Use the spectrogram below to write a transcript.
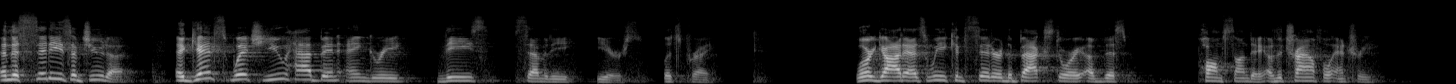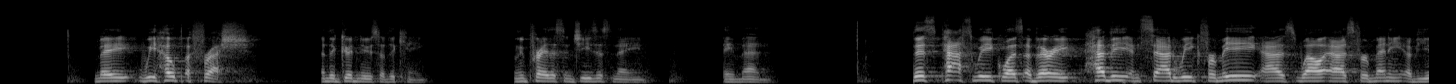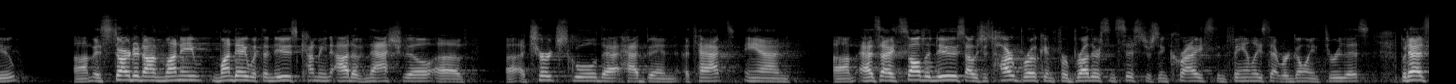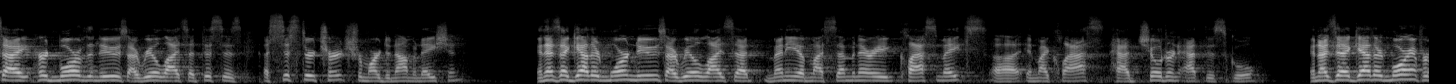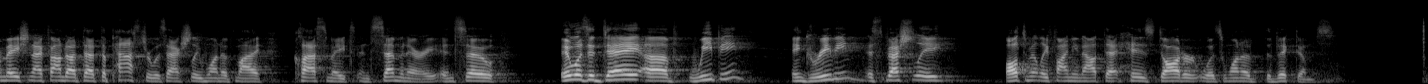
and the cities of Judah, against which you have been angry these 70 years? Let's pray. Lord God, as we consider the backstory of this Palm Sunday, of the triumphal entry, May we hope afresh in the good news of the King. And we pray this in Jesus' name. Amen. This past week was a very heavy and sad week for me, as well as for many of you. Um, it started on Monday, Monday with the news coming out of Nashville of uh, a church school that had been attacked. And um, as I saw the news, I was just heartbroken for brothers and sisters in Christ and families that were going through this. But as I heard more of the news, I realized that this is a sister church from our denomination. And as I gathered more news, I realized that many of my seminary classmates uh, in my class had children at this school. And as I gathered more information, I found out that the pastor was actually one of my classmates in seminary. And so it was a day of weeping and grieving, especially ultimately finding out that his daughter was one of the victims.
